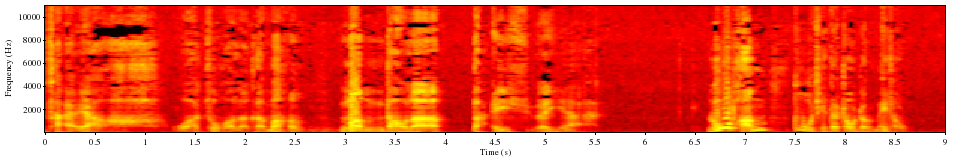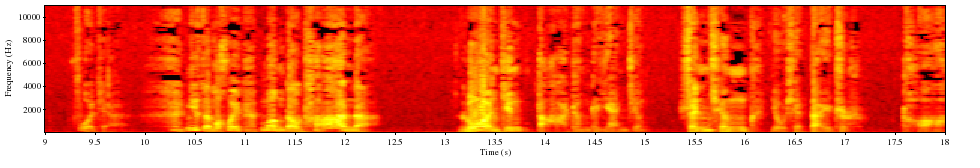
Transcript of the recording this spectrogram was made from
才呀，我做了个梦，梦到了白雪燕。”罗庞不解的皱皱眉头：“父亲，你怎么会梦到他呢？”罗万金大睁着眼睛，神情有些呆滞。他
